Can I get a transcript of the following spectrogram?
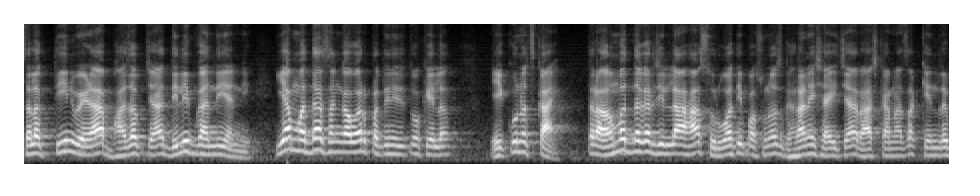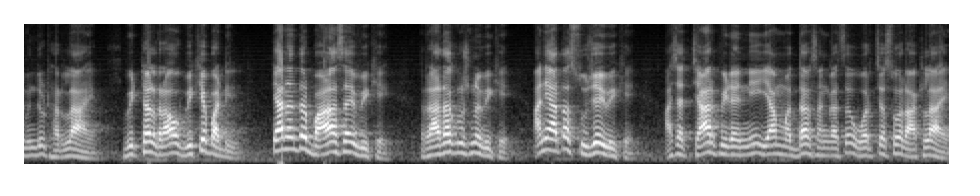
सलग तीन वेळा भाजपच्या दिलीप गांधी यांनी या मतदारसंघावर प्रतिनिधित्व केलं. एकूणच काय? तर अहमदनगर जिल्हा हा सुरुवातीपासूनच घराणेशाहीच्या राजकारणाचा केंद्रबिंदू ठरला आहे. विठ्ठलराव विखे पाटील त्यानंतर बाळासाहेब विखे राधाकृष्ण विखे आणि आता सुजय विखे अशा चार पिढ्यांनी या मतदारसंघाचं वर्चस्व राखलं आहे.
